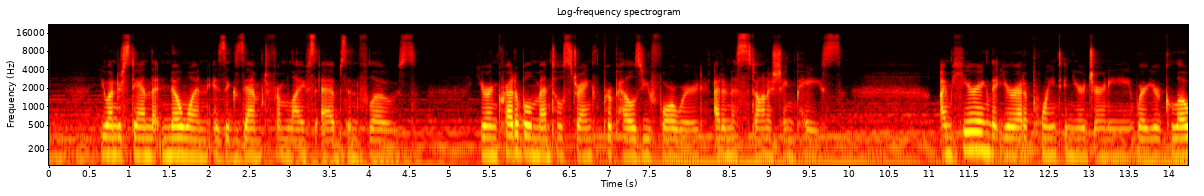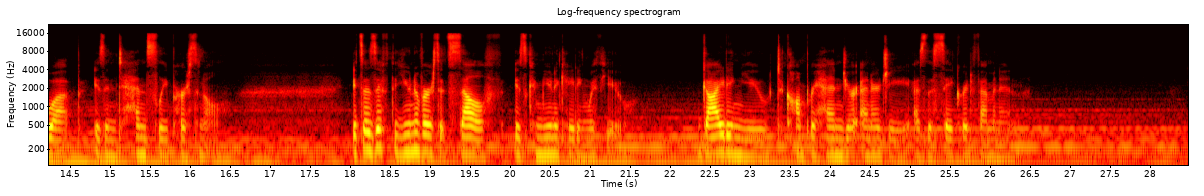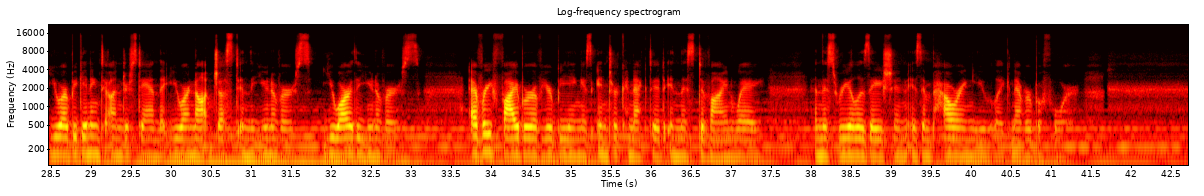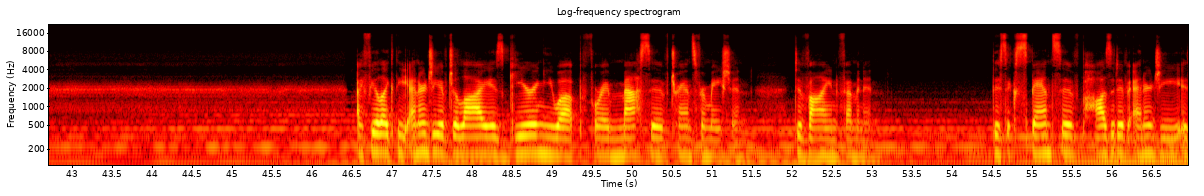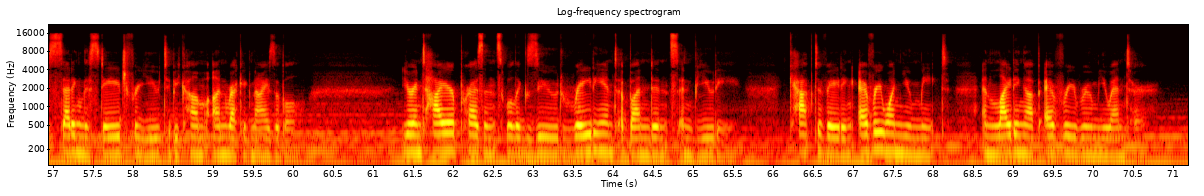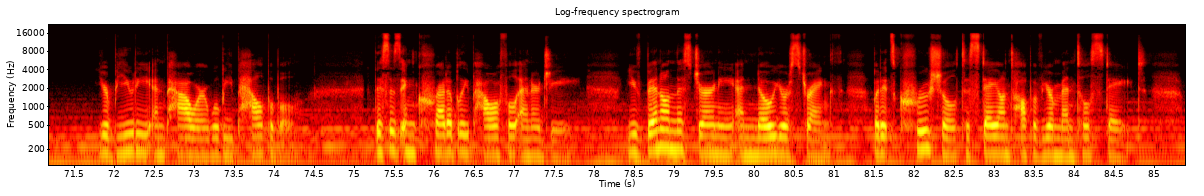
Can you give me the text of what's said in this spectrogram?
you understand that no one is exempt from life's ebbs and flows. Your incredible mental strength propels you forward at an astonishing pace. I'm hearing that you're at a point in your journey where your glow up is intensely personal. It's as if the universe itself is communicating with you, guiding you to comprehend your energy as the sacred feminine. You are beginning to understand that you are not just in the universe, you are the universe. Every fiber of your being is interconnected in this divine way and this realization is empowering you like never before. I feel like the energy of July is gearing you up for a massive transformation, divine feminine. This expansive, positive energy is setting the stage for you to become unrecognizable. Your entire presence will exude radiant abundance and beauty captivating everyone you meet and lighting up every room you enter. Your beauty and power will be palpable. This is incredibly powerful energy. You've been on this journey and know your strength, but it's crucial to stay on top of your mental state.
